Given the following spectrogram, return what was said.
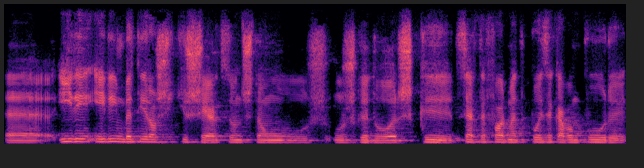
eh, irem, irem bater aos sítios certos onde estão os, os jogadores que de certa forma depois acabam por eh,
